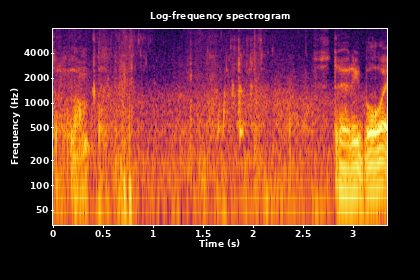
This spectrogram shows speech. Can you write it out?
That's a lump. Sturdy boy.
